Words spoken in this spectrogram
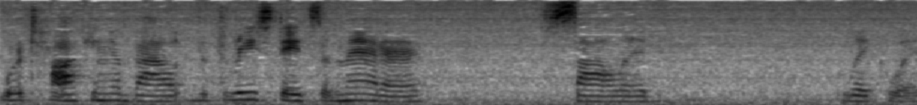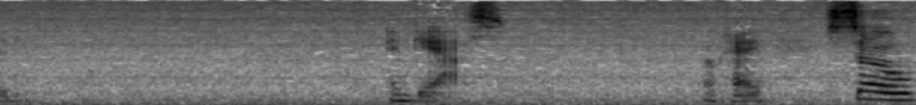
we're talking about the three states of matter, solid, liquid, and gas. Okay, so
